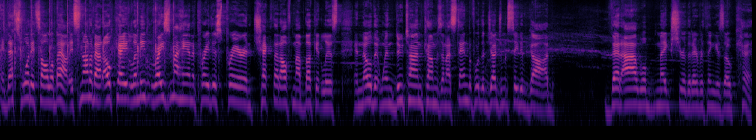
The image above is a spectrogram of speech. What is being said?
And that's what it's all about. It's not about, okay, let me raise my hand and pray this prayer and check that off my bucket list and know that when due time comes and I stand before the judgment seat of God, that I will make sure that everything is okay.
